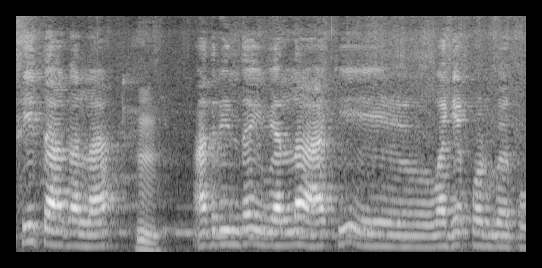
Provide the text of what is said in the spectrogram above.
ಶೀತ ಆಗಲ್ಲ. ಹ್ಞೂ ಅದರಿಂದ ಇವೆಲ್ಲ ಹಾಕಿ ಹೊಗೆ ಕೊಡಬೇಕು.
